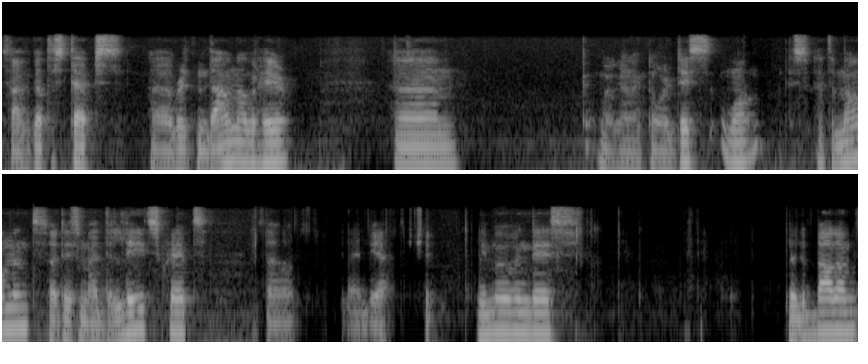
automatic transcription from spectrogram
So I've got the steps uh, written down over here. Um, we're gonna ignore this one this at the moment. So this is my delete script. So maybe I should be moving this to the bottom.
